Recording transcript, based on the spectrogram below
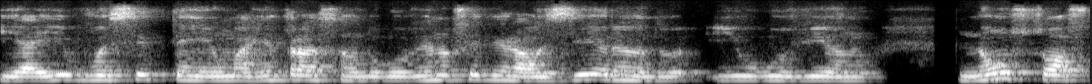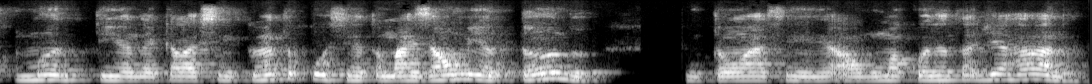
e aí você tem uma retração do governo federal zerando e o governo não só mantendo aquelas 50%, mas aumentando, então, assim, alguma coisa está de errado.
